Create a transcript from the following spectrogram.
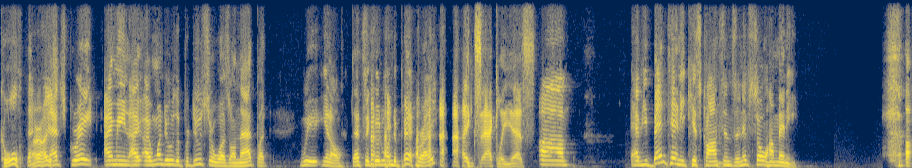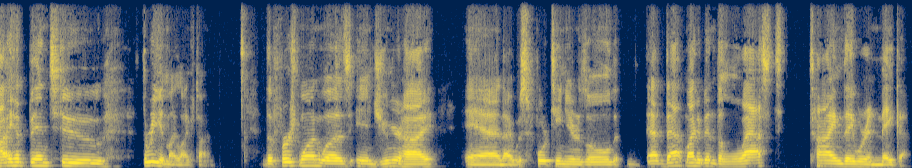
Cool. That- All right. that's great. I mean, I, I wonder who the producer was on that, but we, you know, that's a good one to pick, right? exactly. Yes. Um, have you been to any Kiss concerts, and if so, how many? I have been to three in my lifetime. The first one was in junior high, and I was 14 years old. At that might have been the last time they were in makeup.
